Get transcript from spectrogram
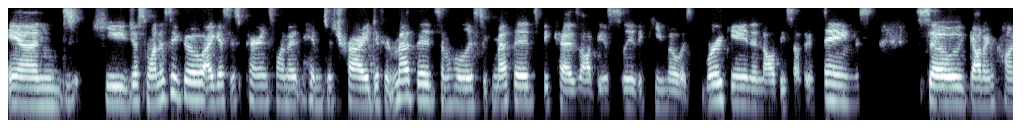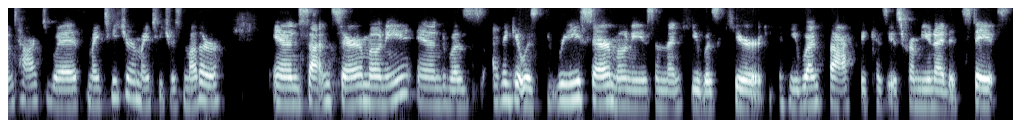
and he just wanted to go i guess his parents wanted him to try different methods some holistic methods because obviously the chemo wasn't working and all these other things so got in contact with my teacher and my teacher's mother and sat in ceremony and was i think it was three ceremonies and then he was cured. And he went back because he's from united states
